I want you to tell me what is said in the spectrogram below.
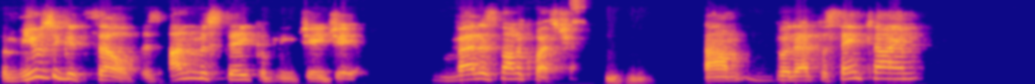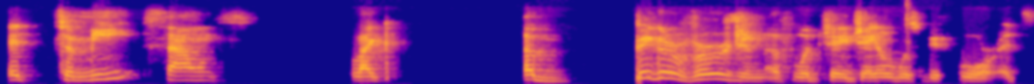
the music itself is unmistakably JJ. That is not a question. Mm-hmm. Um, but at the same time, it to me sounds like a bigger version of what Jaye Jayle was before. It's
